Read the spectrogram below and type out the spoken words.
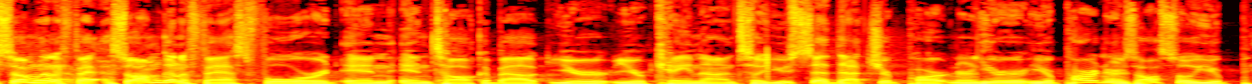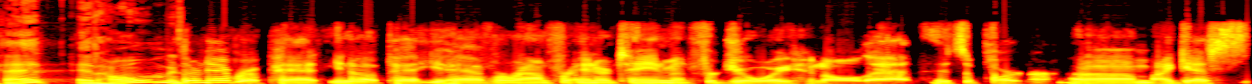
So I'm gonna fa- so I'm gonna fast forward and and talk about your your canine. So you said that's your partner. Your your partner is also your pet at home. They're never a pet. You know, a pet you have around for entertainment, for joy, and all that. It's a partner. Um, I guess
